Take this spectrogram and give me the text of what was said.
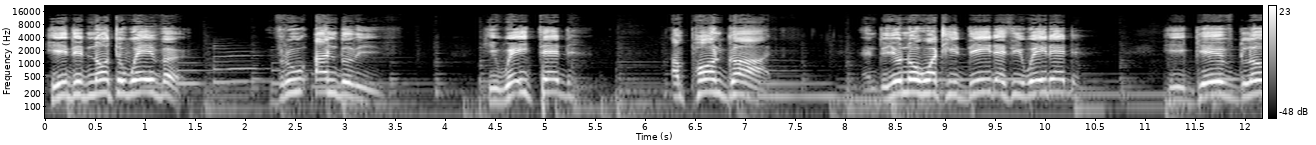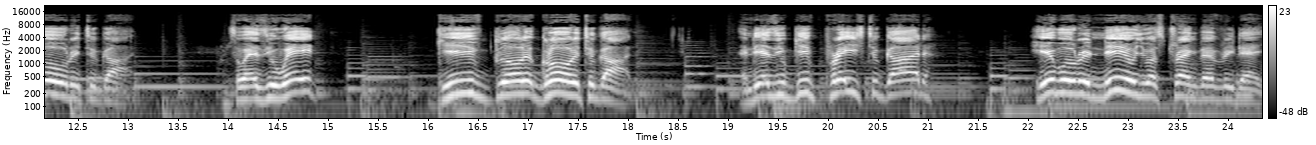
He did not waver through unbelief. He waited upon God. And do you know what he did as he waited? He gave glory to God. So as you wait, give glory, glory to God. And as you give praise to God, He will renew your strength every day.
